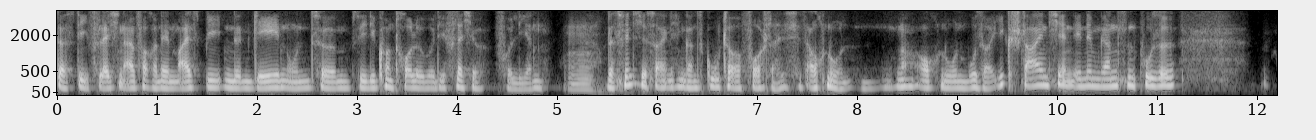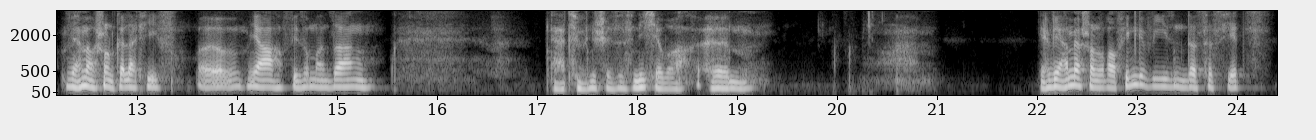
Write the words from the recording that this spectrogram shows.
dass die Flächen einfach an den meistbietenden gehen und ähm, sie die Kontrolle über die Fläche verlieren. Mhm. Das finde ich ist eigentlich ein ganz guter Vorschlag. Das ist jetzt auch nur, ne, auch nur ein Mosaiksteinchen in dem ganzen Puzzle. Wir haben ja schon relativ, äh, ja, wie soll man sagen, na, zynisch ist es nicht, aber ähm, ja, wir haben ja schon darauf hingewiesen, dass es jetzt,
